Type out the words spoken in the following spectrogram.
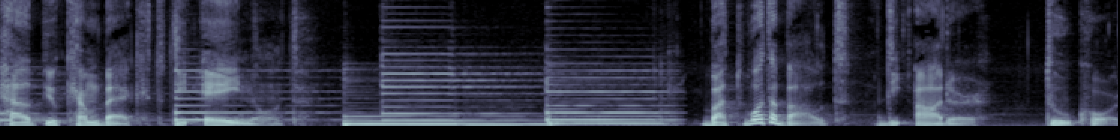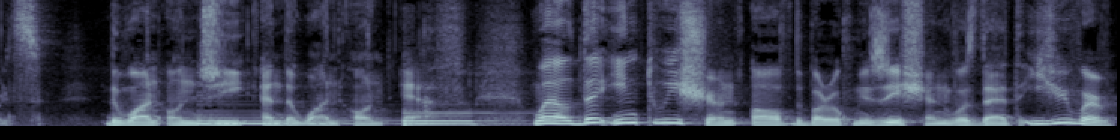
help you come back to the A note. But what about the other two chords? The one on G and the one on F. Well, the intuition of the Baroque musician was that if you were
